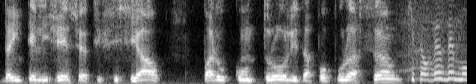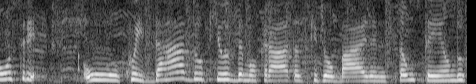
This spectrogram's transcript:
da inteligência artificial para o controle da população. Que talvez demonstre o cuidado que os democratas, que Joe Biden estão tendo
